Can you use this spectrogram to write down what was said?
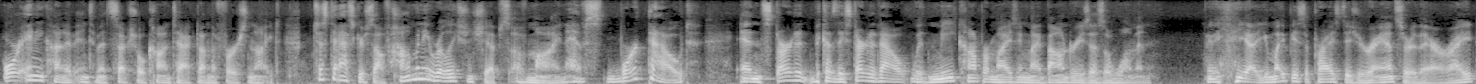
or any kind of intimate sexual contact on the first night. Just ask yourself how many relationships of mine have worked out and started because they started out with me compromising my boundaries as a woman? yeah, you might be surprised at your answer there, right?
